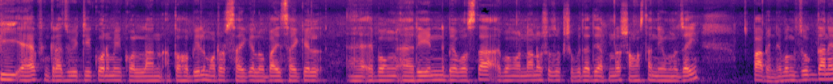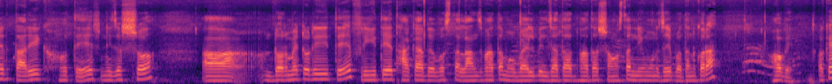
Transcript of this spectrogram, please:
পিএফ গ্র্যাজুইটি কর্মী কল্যাণ, তহবিল, মোটরসাইকেল ও বাইসাইকেল এবং ঋণ ব্যবস্থা এবং অন্যান্য সুযোগ সুবিধা দিয়ে আপনারা সংস্থার নিয়ম অনুযায়ী পাবেন। এবং যোগদানের তারিখ হতে নিজস্ব ডরমেটরিতে ফ্রিতে থাকা ব্যবস্থা, লাঞ্চ ভাতা, মোবাইল বিল, যাতায়াত ভাতা সংস্থার নিয়ম অনুযায়ী প্রদান করা হবে। ওকে?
